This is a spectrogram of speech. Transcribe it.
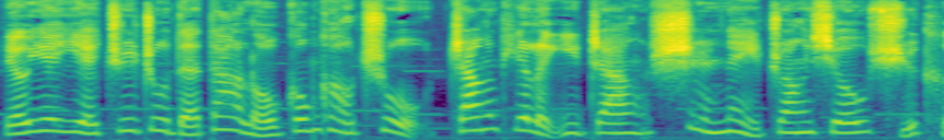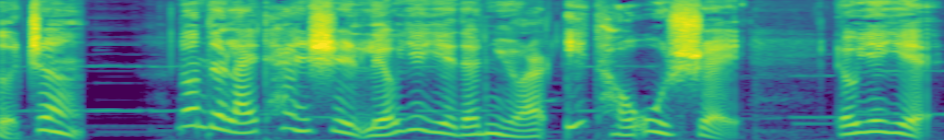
刘爷爷居住的大楼公告处张贴了一张室内装修许可证，弄得来探视刘爷爷的女儿一头雾水。刘爷爷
